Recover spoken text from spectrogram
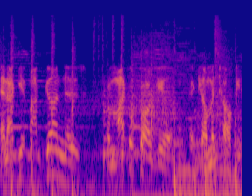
And I get my gun news from Michael Cargill and Come and Talk It.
